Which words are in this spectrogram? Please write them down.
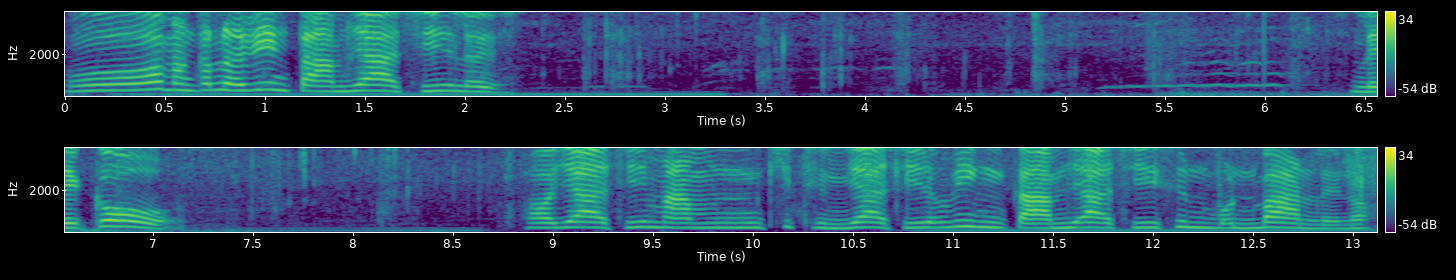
โอ้ มันก็เลยวิ่งตามย่าชีเลย เลโก้ พอย่าชีมา มันคิดถึงย่าชีแล้ววิ่งตามย่าชีขึ้นบนบ้านเลยเนาะ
